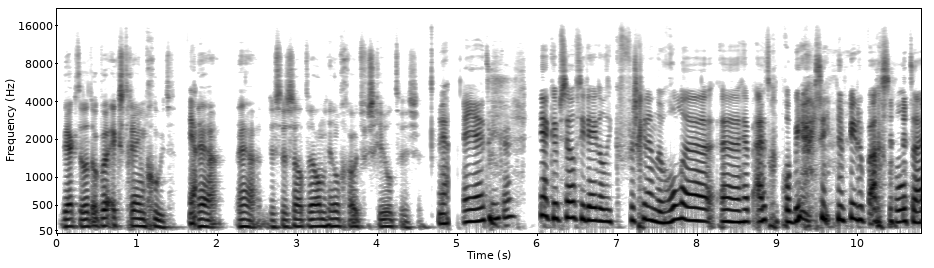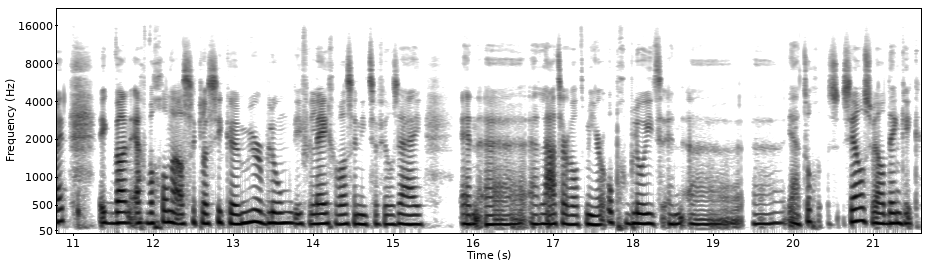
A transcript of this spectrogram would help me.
werkte dat ook wel extreem goed. Ja. Ja, ja, dus er zat wel een heel groot verschil tussen. Ja. En jij, Tinker? Ja, ik heb zelf het idee dat ik verschillende rollen uh, heb uitgeprobeerd in de middelbare schooltijd. ik ben echt begonnen als de klassieke muurbloem die verlegen was en niet zoveel zei. En uh, later wat meer opgebloeid. En uh, ja, toch zelfs wel, denk ik,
